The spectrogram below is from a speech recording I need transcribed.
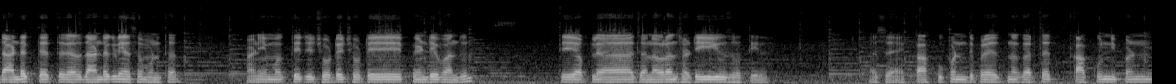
दांडकत आहेत तर याला दांडकणी असं म्हणतात. आणि मग त्याचे छोटे छोटे पेंडे बांधून ते आपल्या जनावरांसाठी यूज होतील. असं आहे. काकू पण ते प्रयत्न करतात. काकूंनी पण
